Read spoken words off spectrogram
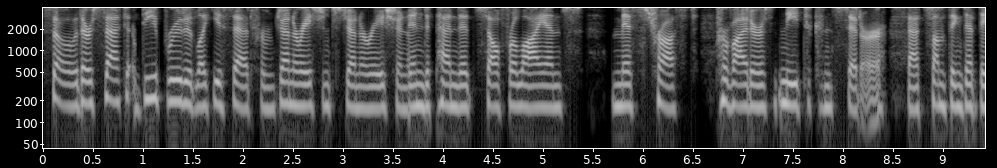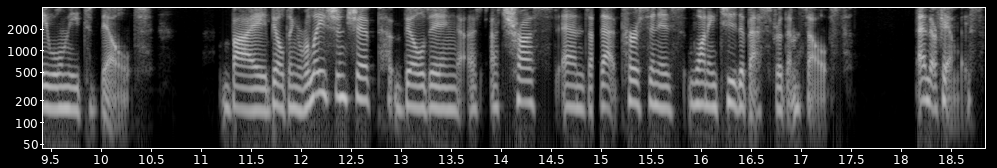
So there's that deep rooted, like you said, from generation to generation, independence, self reliance, mistrust. Providers need to consider that's something that they will need to build by building a relationship, building a, a trust, and that person is wanting to do the best for themselves and their families.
